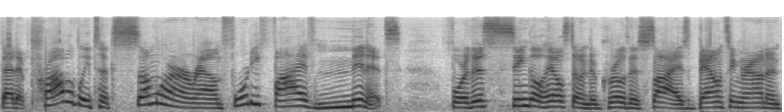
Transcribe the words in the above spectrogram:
that it probably took somewhere around 45 minutes for this single hailstone to grow this size, bouncing around. And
